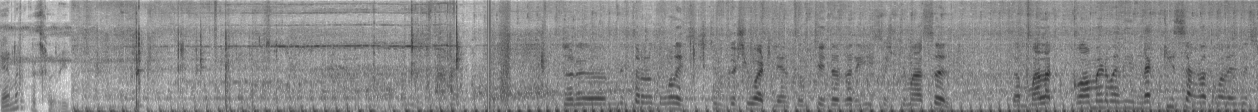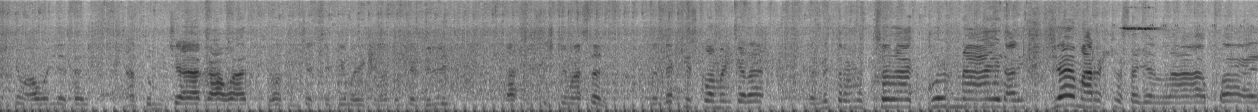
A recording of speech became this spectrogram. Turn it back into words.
कॅमेरा का खाली? तर मित्रांनो तुम्हाला ही सिस्टीम कशी वाटली आणि तुमच्या इथं जर ही सिस्टीम असेल तर मला कॉमेंटमध्ये नक्कीच सांगा तुम्हाला ही सिस्टीम आवडली असेल. आणि तुमच्या गावात किंवा तुमच्या सिटीमध्ये किंवा तुमच्या दिल्लीत अशी सिस्टीम असेल नक्कीच कॉमेंट करा. तर मित्रांनो चला गुड नाईट आणि जय महाराष्ट्र सगळ्यांना. बाय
